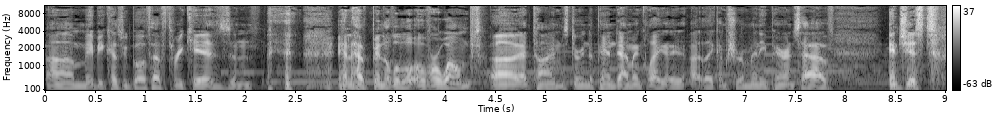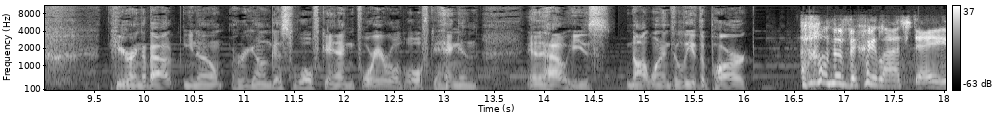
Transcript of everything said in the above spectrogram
um, maybe because we both have three kids and and have been a little overwhelmed uh, at times during the pandemic, like like I'm sure many parents have, and just hearing about you know her youngest Wolfgang, four year old Wolfgang, and and how he's not wanting to leave the park on the very last day,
